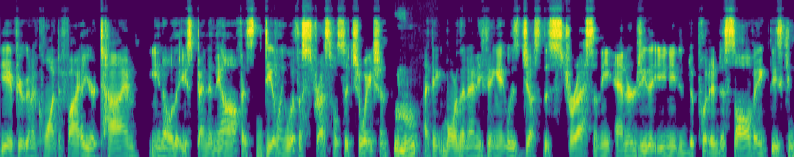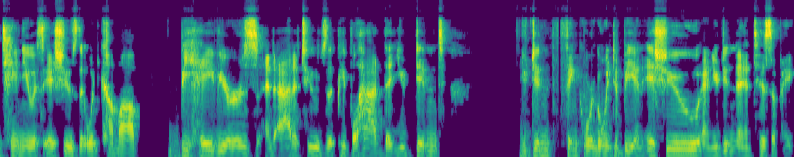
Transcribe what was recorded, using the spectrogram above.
if you're going to quantify your time, you know, that you spend in the office dealing with a stressful situation. Mm-hmm. I think more than anything, it was just the stress and the energy that you needed to put into solving these continuous issues that would come up, behaviors and attitudes that people had that you didn't you didn't think were going to be an issue and you didn't anticipate,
